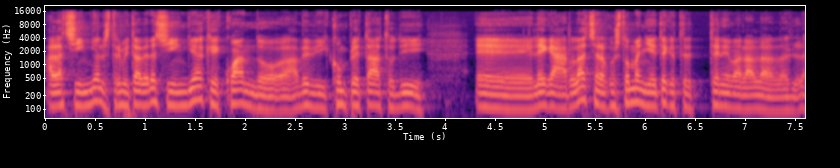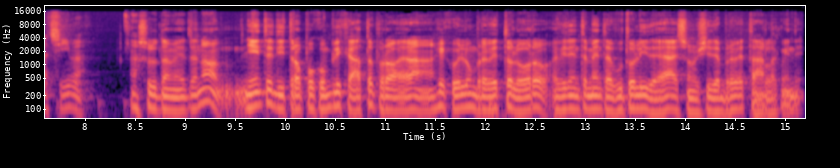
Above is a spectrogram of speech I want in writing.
alla cinghia, all'estremità della cinghia, che quando avevi completato di eh, legarla c'era questo magnete che te- teneva la, la- la- la cima. Assolutamente, no, niente di troppo complicato, però era anche quello un brevetto loro, evidentemente ha avuto l'idea e sono riusciti a brevettarla, quindi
